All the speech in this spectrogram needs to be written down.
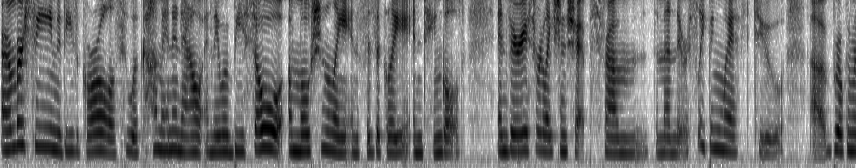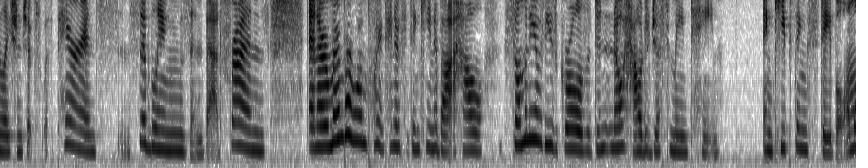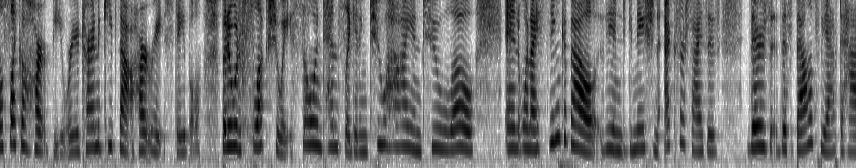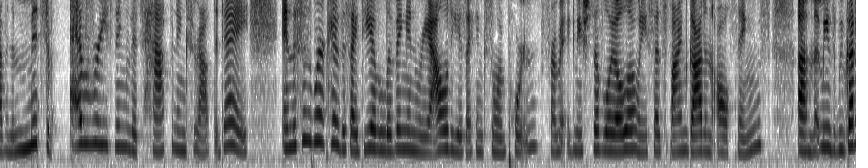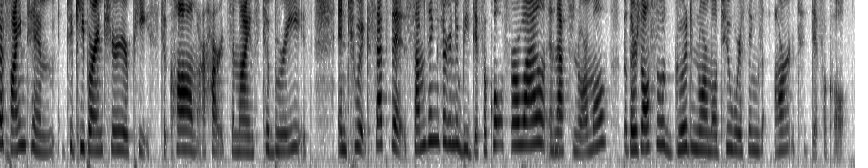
I remember seeing these girls who would come in and out and they would be so emotionally and physically entangled in various relationships from the men they were sleeping with to uh, broken relationships with parents and siblings and bad friends. And I remember at one point kind of thinking about how so many of these girls didn't know how to just maintain and keep things stable, almost like a heartbeat where you're trying to keep that heart rate stable. But it would fluctuate so intensely, getting too high and too low. And when I think about the Ignatian exercises, there's this balance we have to have in the midst of everything that's happening throughout the day. And this is where kind of this idea of living in reality is, I think, so important from Ignatius of Loyola when he says, find God in all things. Um, that means we've got to find Him to keep our interior peace, to calm our hearts and minds, to breathe, and to accept that some things are going to be difficult for a while, and that's normal. But there's also a good normal, too, where things aren't difficult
